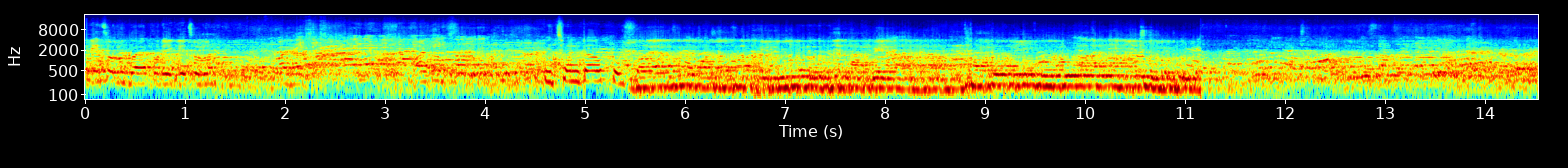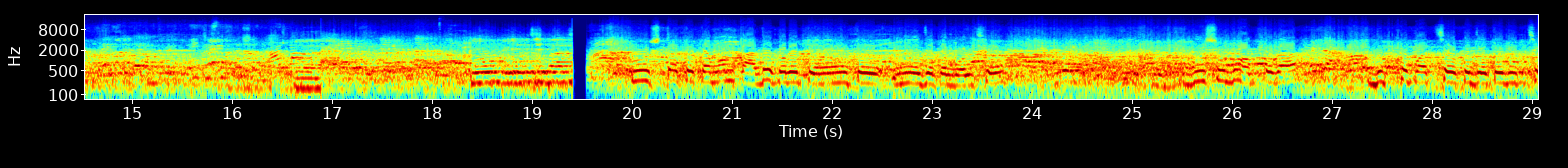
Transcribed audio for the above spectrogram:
এগিয়ে চলুন দয়া করে এগিয়ে চলুন। পিছনটাও খুব সুন্দর। করে টেনে নিতে, নিয়ে যেতে বলছে। যিশু ভক্তরা দুঃখ পাচ্ছে, ওকে যেতে দিচ্ছে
